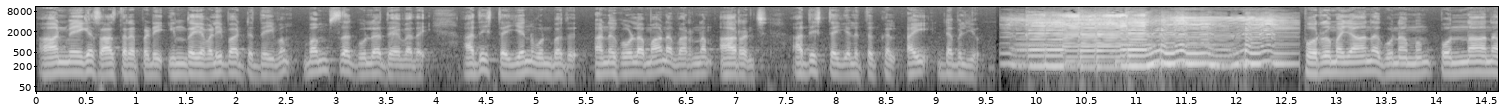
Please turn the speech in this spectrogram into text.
ஆன்மீக சாஸ்திரப்படி இன்றைய வழிபாட்டு தெய்வம் வம்சகுல தேவதை. அதிர்ஷ்ட எண் ஒன்பது. அனுகூலமான வர்ணம் ஆரஞ்சு. அதிர்ஷ்ட எழுத்துக்கள் ஐ டபிள்யூ பொறுமையான குணமும் பொன்னான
